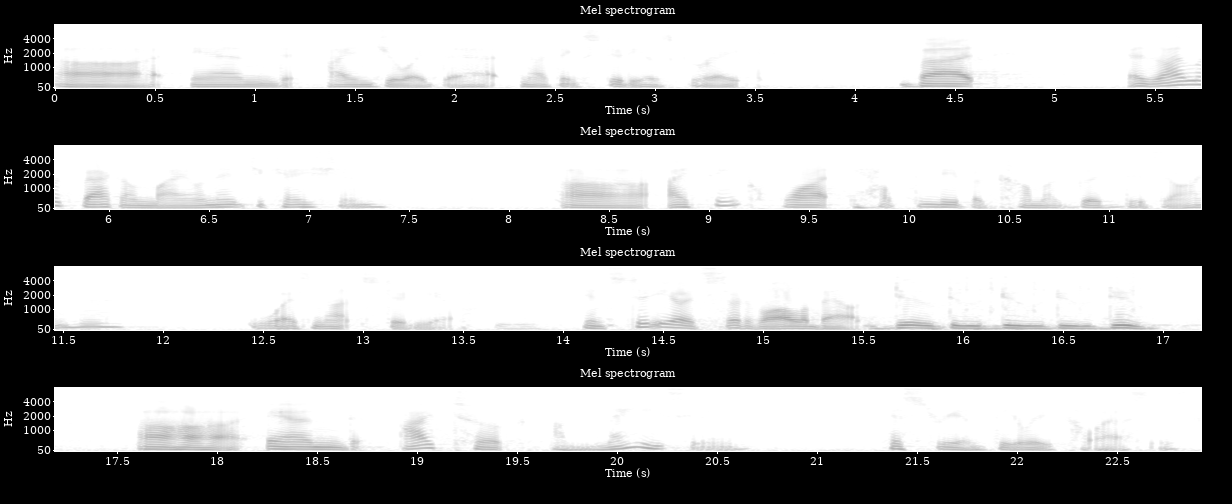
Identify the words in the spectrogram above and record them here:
Uh, and I enjoyed that. And I think studio's great. But as I look back on my own education, uh, I think what helped me become a good designer was not studio. In studio, it's sort of all about do, do, do, do, do. Uh, and I took amazing history and theory classes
